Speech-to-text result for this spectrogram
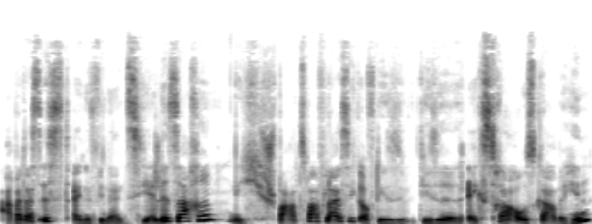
Aber das ist eine finanzielle Sache. Ich spare zwar fleißig auf diese, diese extra Ausgabe hin,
